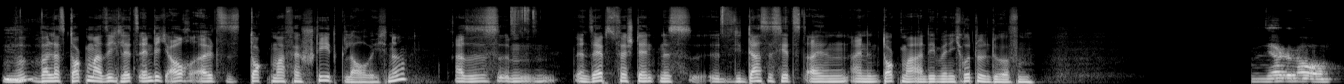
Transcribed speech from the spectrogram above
Weil das Dogma sich letztendlich auch als Dogma versteht, glaube ich, ne? Also es ist ähm, ein Selbstverständnis, die, das ist jetzt ein, ein Dogma, an dem wir nicht rütteln dürfen. Ja, genau.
